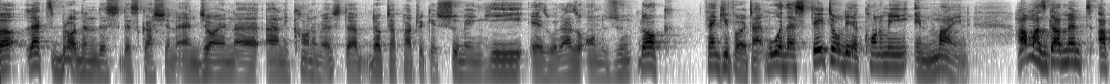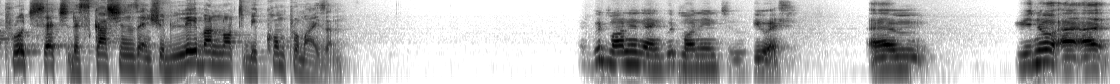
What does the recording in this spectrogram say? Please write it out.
Well, let's broaden this discussion and join uh, an economist, uh, Dr. Patrick Asuming. He is with us on Zoom. Doc, thank you for your time. With the state of the economy in mind, how must government approach such discussions and should labor not be compromising? Good morning and good morning to viewers. Um, you know, I, I,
